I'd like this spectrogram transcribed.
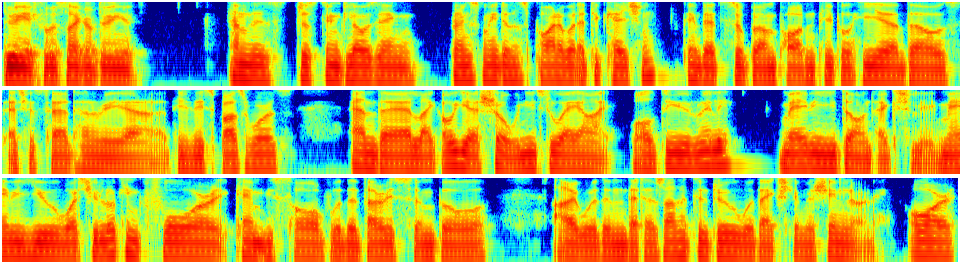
doing it for the sake of doing it. And this just in closing, brings me to this point about education. I think that's super important. People hear those, as you said, Henry, uh, these these buzzwords, and they're like, "Oh yeah, sure, we need to do AI." Well, do you really? Maybe you don't actually. Maybe you what you're looking for can be solved with a very simple algorithm that has nothing to do with actually machine learning, or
